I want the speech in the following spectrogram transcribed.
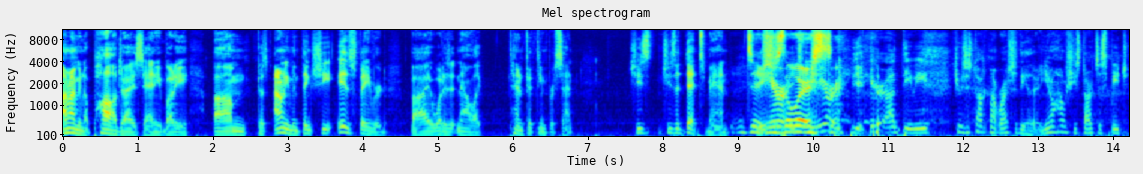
I'm not even gonna apologize to anybody um, because I don't even think she is favored by what is it now, like 10, 15 percent. She's she's a ditz, man. Dude, You she's hear the you worst. hear her- You hear her on TV. She was just talking about Russia the other day. You know how she starts a speech?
